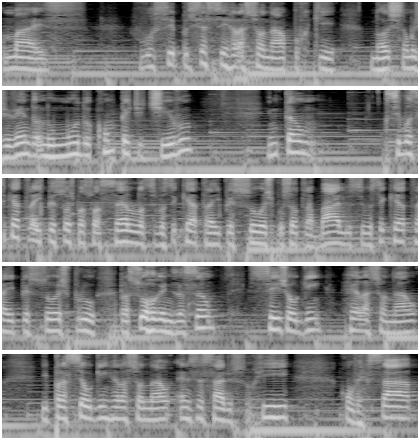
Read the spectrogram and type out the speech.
mas você precisa se relacionar porque nós estamos vivendo num mundo competitivo. Então, se você quer atrair pessoas para sua célula, se você quer atrair pessoas para o seu trabalho, se você quer atrair pessoas para a sua organização, seja alguém relacional. E para ser alguém relacional é necessário sorrir, conversar,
